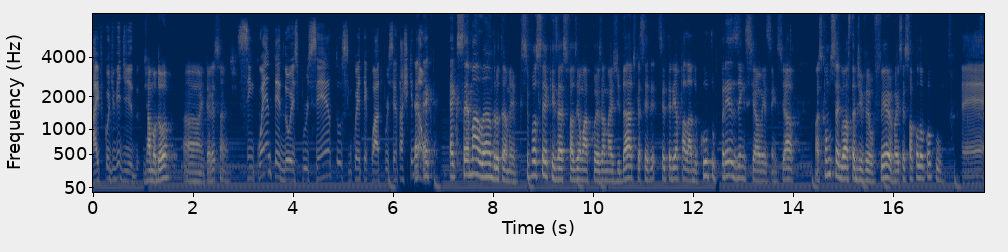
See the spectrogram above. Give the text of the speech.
Aí ficou dividido. Já mudou? Ah, interessante. 52%, 54% acho que é, não. É, é, é, que você é malandro também, porque se você quisesse fazer uma coisa mais didática, você, você teria falado culto presencial e essencial, mas como você gosta de ver o fervo, aí você só colocou culto. É,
